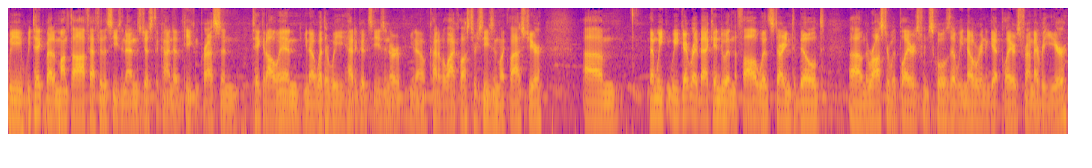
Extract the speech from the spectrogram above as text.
we we take about a month off after the season ends just to kind of decompress and take it all in. You know whether we had a good season or you know kind of a lackluster season like last year. Um, then we we get right back into it in the fall with starting to build um, the roster with players from schools that we know we're going to get players from every year.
